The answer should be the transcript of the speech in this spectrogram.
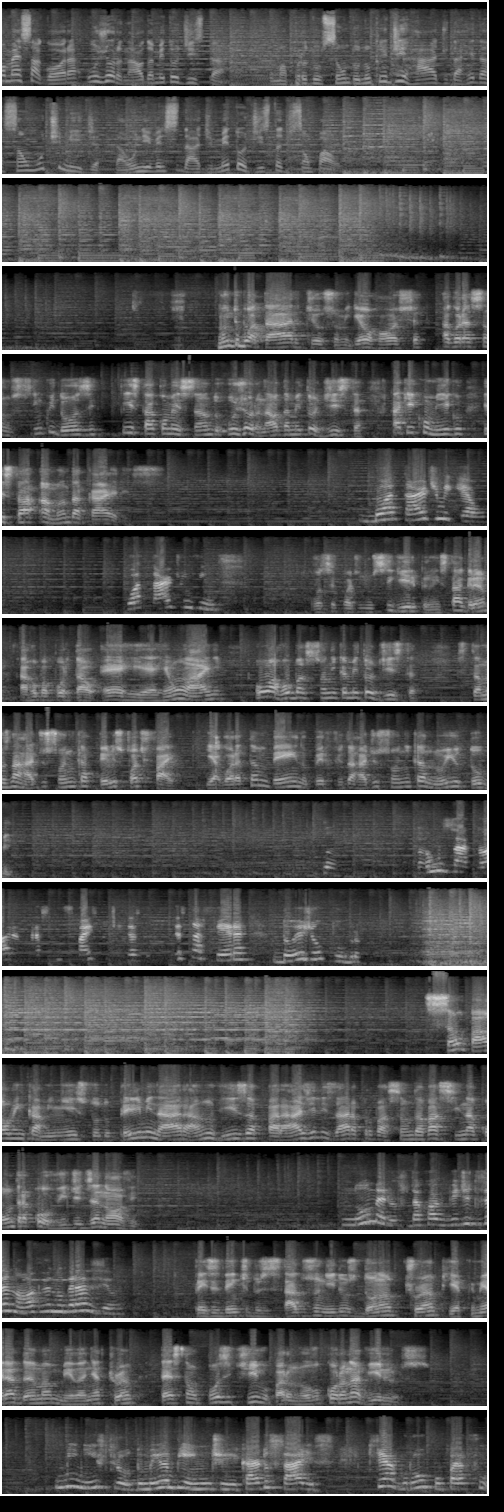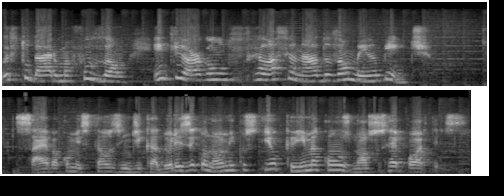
Começa agora o Jornal da Metodista, uma produção do núcleo de rádio da redação multimídia da Universidade Metodista de São Paulo. Muito boa tarde, eu sou Miguel Rocha. Agora são 5 e 12 e está começando o Jornal da Metodista. Aqui comigo está Amanda Caires. Boa tarde, Miguel. Boa tarde, ouvintes. Você pode nos seguir pelo Instagram, arroba portal RROnline ou arroba Sônica Metodista. Estamos na Rádio Sônica pelo Spotify e agora também no perfil da Rádio Sônica no YouTube. Vamos agora para as principais notícias da sexta-feira, 2 de outubro. São Paulo encaminha estudo preliminar à Anvisa para agilizar a aprovação da vacina contra a Covid-19. Números da Covid-19 no Brasil. Presidente dos Estados Unidos Donald Trump e a primeira-dama Melania Trump testam positivo para o novo coronavírus. O ministro do Meio Ambiente, Ricardo Salles, cria grupo para estudar uma fusão entre órgãos relacionados ao meio ambiente. Saiba como estão os indicadores econômicos e o clima com os nossos repórteres.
